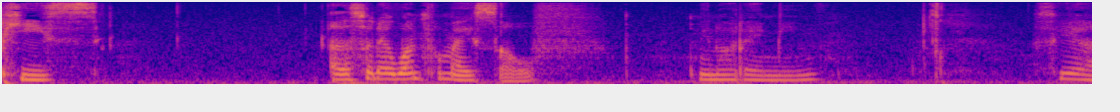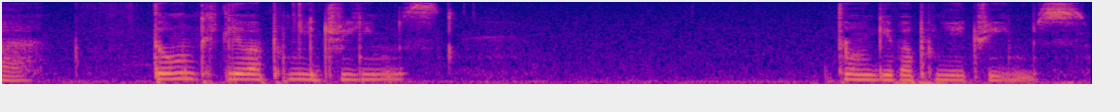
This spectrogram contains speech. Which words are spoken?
piece. That's what i want for myself. You know what i mean? So yeah. Don't give up on your dreams. Don't give up on your dreams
